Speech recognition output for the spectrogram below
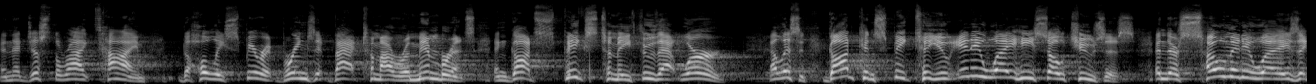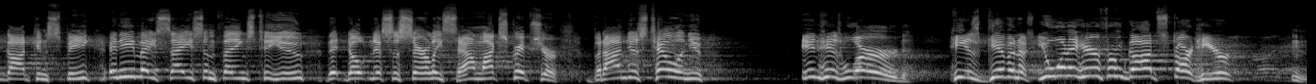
And at just the right time, the Holy Spirit brings it back to my remembrance, and God speaks to me through that word. Now, listen, God can speak to you any way He so chooses. And there's so many ways that God can speak, and He may say some things to you that don't necessarily sound like Scripture. But I'm just telling you, in His Word, He has given us. You want to hear from God? Start here. Hmm.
